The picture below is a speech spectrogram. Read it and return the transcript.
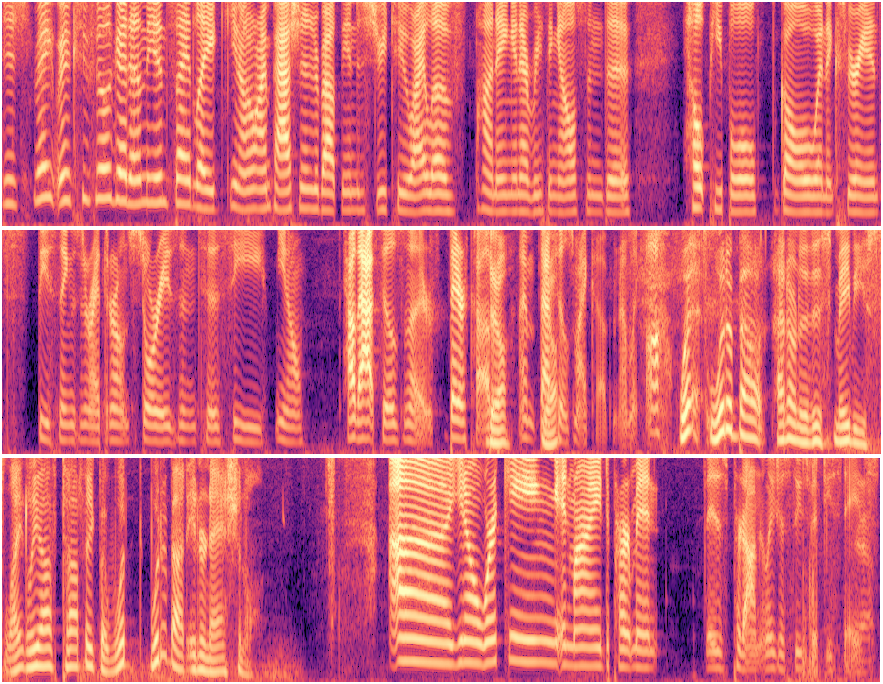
just make, makes you feel good on the inside like you know i'm passionate about the industry too i love hunting and everything else and to help people go and experience these things and write their own stories and to see you know how that feels in their, their cub Yeah, I'm, that yeah. feels my cub and i'm like oh What what about I don't know. This may be slightly off topic, but what what about international? uh you know working in my department is predominantly just these 50 states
